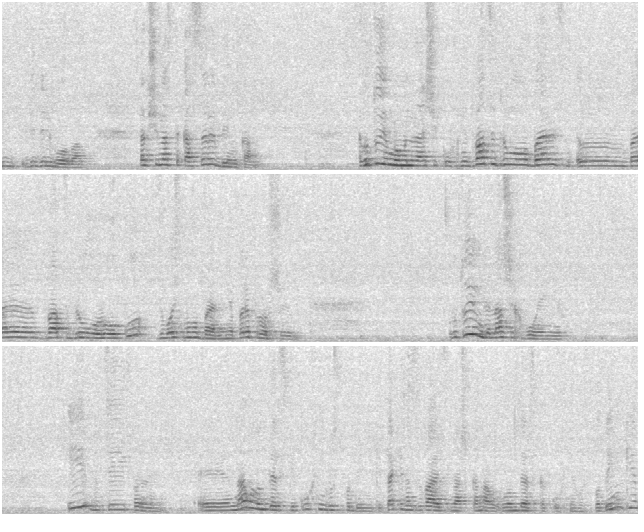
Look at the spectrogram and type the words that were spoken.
від, від Львова. Так що у нас така серединка. Готуємо ми на нашій кухні з 22 березня, е, 22 року, з 8 березня, перепрошую. Готуємо для наших воїнів. І до цієї пори. Е, На волонтерській кухні господинки. Так і називається наш канал Волонтерська кухня господинки.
